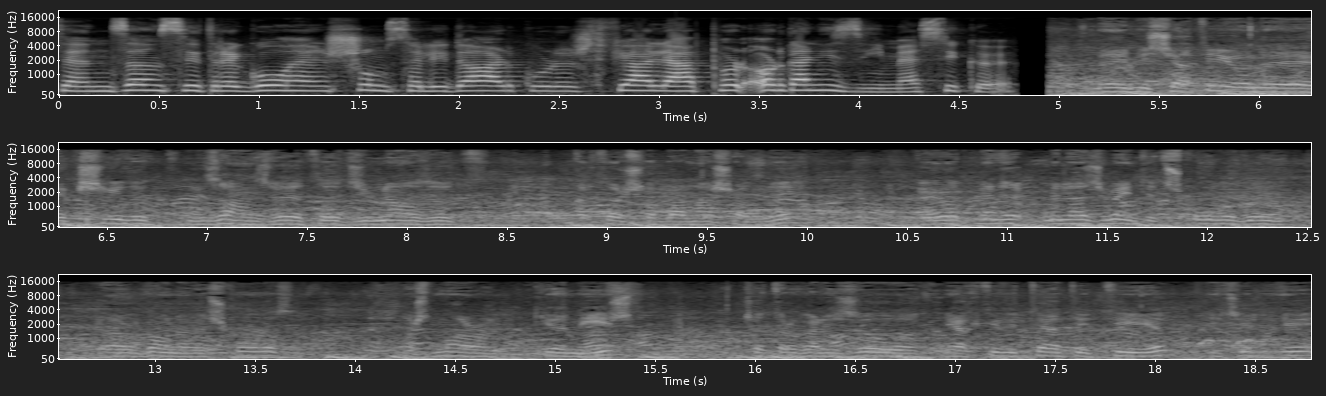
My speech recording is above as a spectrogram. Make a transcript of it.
se nxënësit tregohen shumë solidarë kur është fjala për organizime si ky. Me iniciativën e këshillit nxansve të gjimnazit tonë Shaban Hashani, edhe të menaxhmentit shkollës dhe e organeve shkollës, është marrë kjo nismë që të organizohet një aktivitet i tillë, i cili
